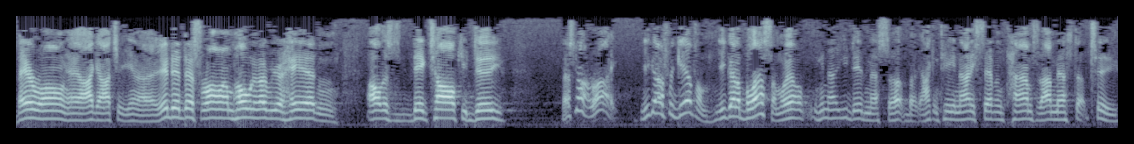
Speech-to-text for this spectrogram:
They're wrong. Yeah, I got you. You know, you did this wrong. I'm holding it over your head and all this big talk you do. That's not right. You got to forgive them. You got to bless them. Well, you know, you did mess up, but I can tell you 97 times that I messed up too,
